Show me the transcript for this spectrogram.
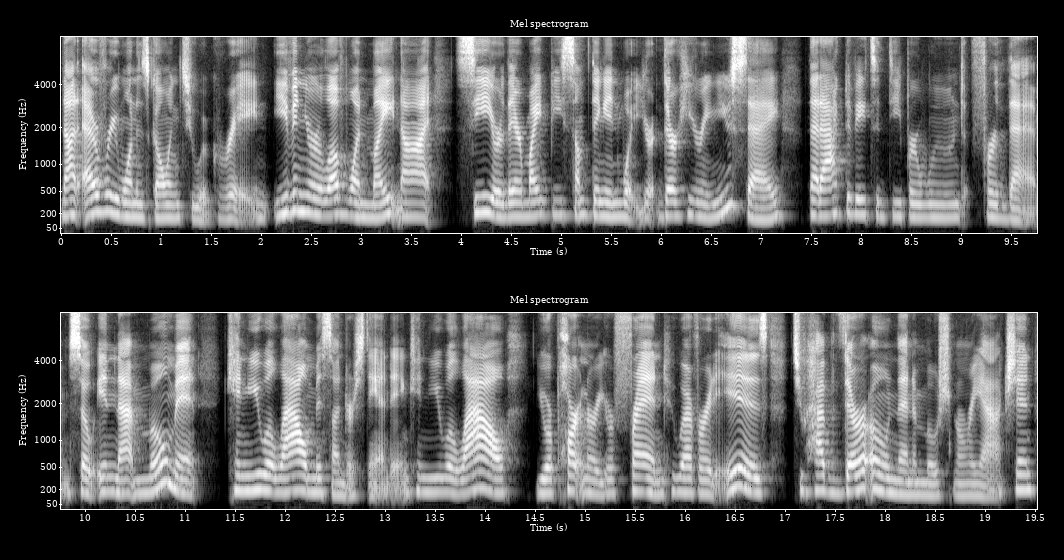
not everyone is going to agree. Even your loved one might not see, or there might be something in what you're they're hearing you say that activates a deeper wound for them. So in that moment, can you allow misunderstanding? Can you allow your partner, your friend, whoever it is, to have their own then emotional reaction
